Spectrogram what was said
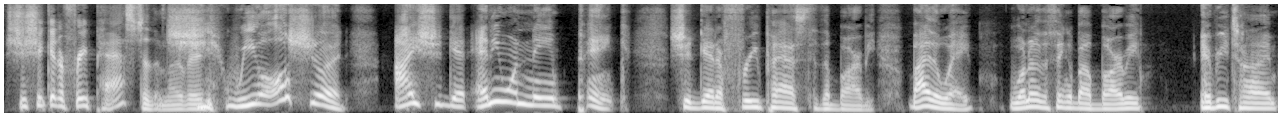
She should get a free pass to the movie. We all should. I should get anyone named Pink should get a free pass to the Barbie. By the way, one other thing about Barbie, every time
